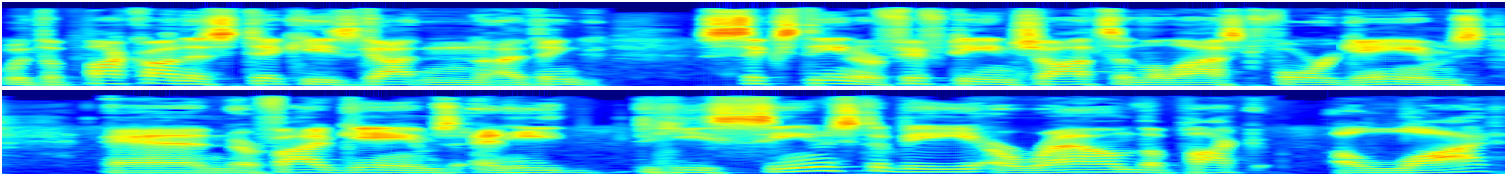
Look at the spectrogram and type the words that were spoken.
With the puck on his stick, he's gotten I think 16 or 15 shots in the last four games and or five games, and he he seems to be around the puck a lot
